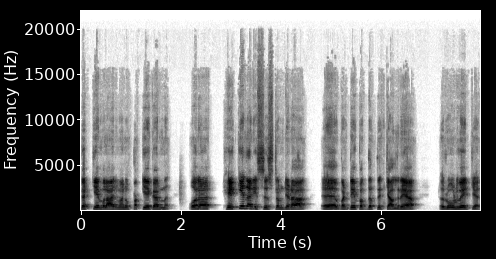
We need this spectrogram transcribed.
ਕੱਚੇ ਮੁਲਾਜ਼ਮਾਂ ਨੂੰ ਪੱਕੇ ਕਰਨ ਔਰ ਠੇਕੇਦਾਰੀ ਸਿਸਟਮ ਜਿਹੜਾ ਵੱਡੇ ਪੱਧਰ ਤੇ ਚੱਲ ਰਿਹਾ ਰੋਡਵੇਜ 'ਚ,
